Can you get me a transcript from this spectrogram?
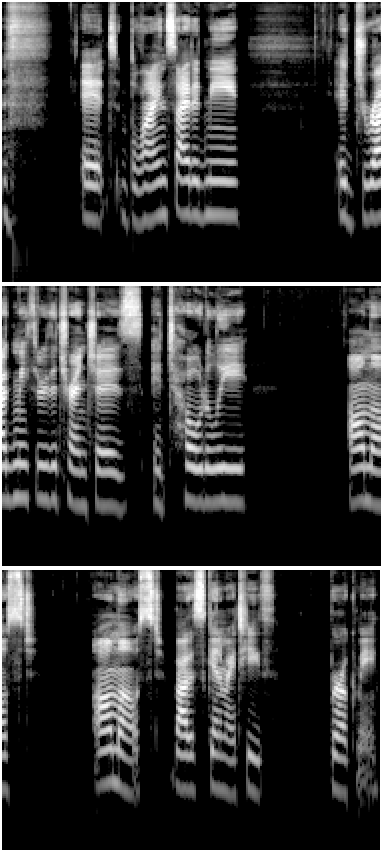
it blindsided me. It drugged me through the trenches. It totally almost, almost by the skin of my teeth broke me.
